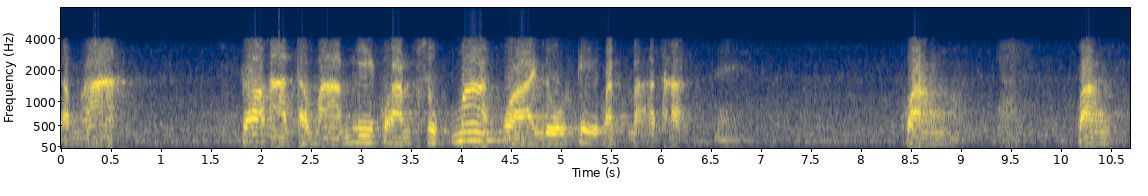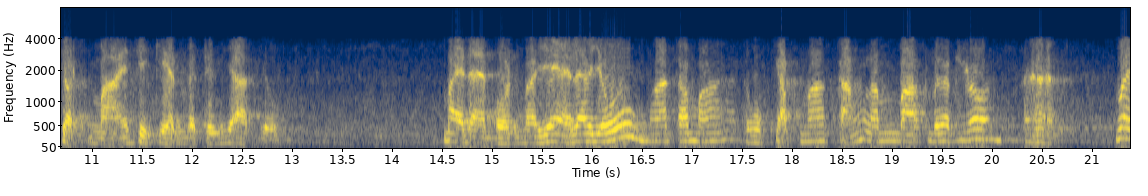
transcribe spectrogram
ตมา เพราะอาตมามีความสุขมากกว่าอยู่ที่วัดบาทาฟัง ฟังจดหมายที่เขียนไปถึงญาติโยมไม่ได้บ่นมาแย่แล้วโยมมาตมาถูกจับมาขังลำบากเดือดร้อนไม่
